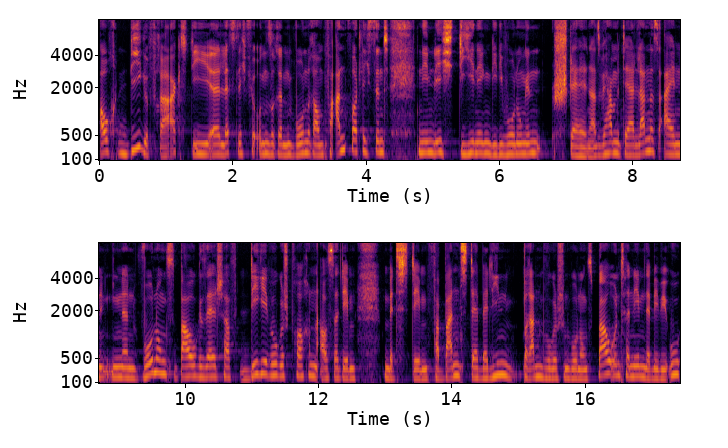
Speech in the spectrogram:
auch die gefragt, die äh, letztlich für unseren Wohnraum verantwortlich sind, nämlich diejenigen, die die Wohnungen stellen. Also wir haben mit der landeseigenen Wohnungsbaugesellschaft DGWO gesprochen, außerdem mit dem Verband der Berlin-Brandenburgischen Wohnungsbauunternehmen, der BBU,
